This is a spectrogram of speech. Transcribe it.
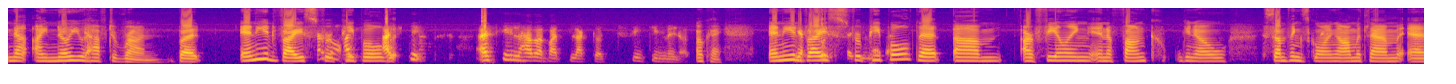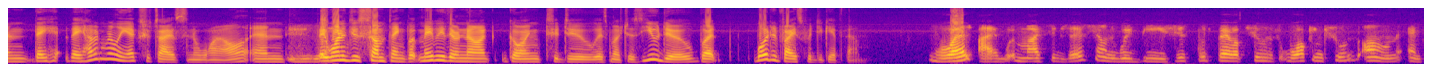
now I know you have to run, but any advice for No, people? I, that, still, I still have about like a 15 minutes. okay. Any Yes, advice for people that um, are feeling in a funk? You know, something's going on with them, and they they haven't really exercised in a while, and they want to do something, but maybe they're not going to do as much as you do. But what advice would you give them? Well, I, my suggestion would be just put pair of shoes, walking shoes on, and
